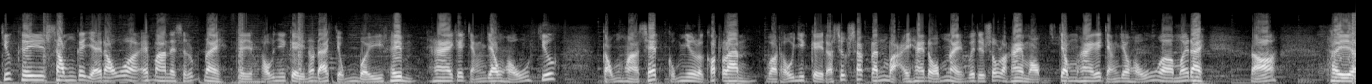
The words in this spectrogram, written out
trước khi xong cái giải đấu FA Nation lúc này thì Thổ Nhĩ Kỳ nó đã chuẩn bị thêm hai cái trận giao hữu trước. Cộng hòa Séc cũng như là Scotland và Thổ Nhĩ Kỳ đã xuất sắc đánh bại hai đội bóng này với tỷ số là 2-1 trong hai cái trận giao hữu ờ, mới đây. Đó. Thì uh,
